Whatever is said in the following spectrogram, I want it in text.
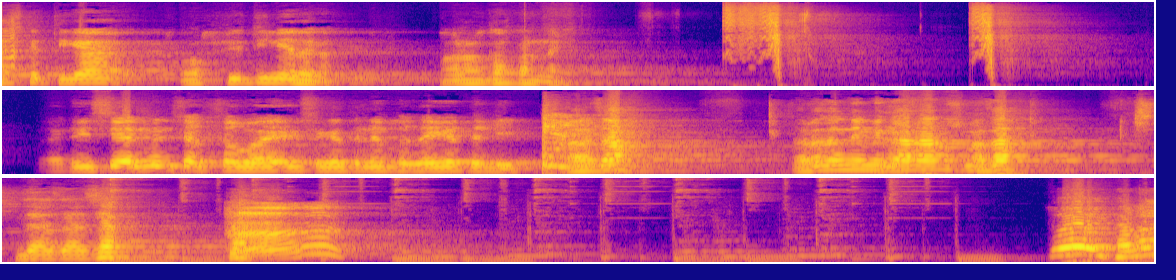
আজকে থেকে ও প্রীতি নিয়ে দেখা আমার দরকার নাই। চেয়ারম্যান সাহেব সবাই সেখানে দিলে জায়গা দিলি আহ, তোরা জানি আমি কার না যা যা যা যা এই খেলা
